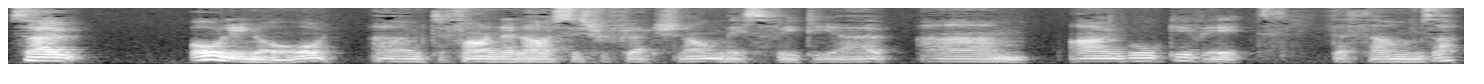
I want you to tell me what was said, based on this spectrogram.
So all in all, um, to finalise this reflection on this video, um, I will give it the thumbs up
